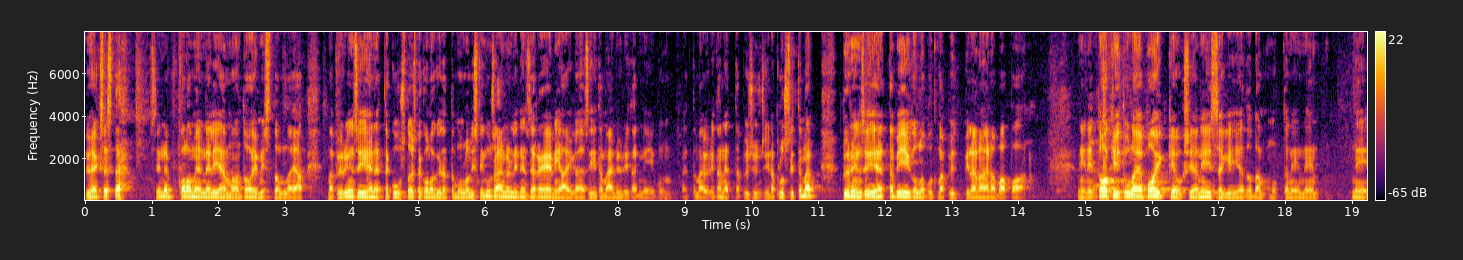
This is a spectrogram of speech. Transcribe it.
yhdeksästä sinne kolmeen neljään maan toimistolla ja mä pyrin siihen, että 16.30, että mulla olisi niin kuin säännöllinen se reeniaika ja siitä mä en yritä, niin kuin, että mä yritän, että pysyn siinä. Plus sitten mä pyrin siihen, että viikonloput mä pidän aina vapaana. Niin, niin toki tulee poikkeuksia niissäkin, ja tota, mutta, niin, niin, niin,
